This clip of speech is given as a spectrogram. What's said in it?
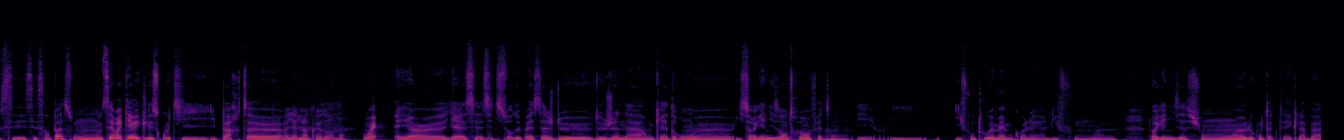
c'est sympa. Son... C'est vrai qu'avec les scouts, ils, partent. Euh, bah, il y a de l'encadrement. Ouais, et euh, il y a cette histoire de passage de, de jeunes à encadrant. ils s'organisent entre eux, en fait, et ils, font tout eux-mêmes, quoi. Les, fonds, l'organisation, le contact avec là-bas.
